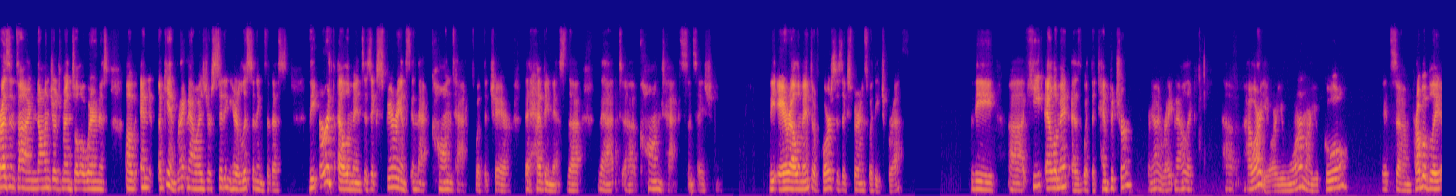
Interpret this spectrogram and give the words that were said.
present time, non judgmental awareness of, and again, right now, as you're sitting here listening to this, the earth element is experienced in that contact with the chair, the heaviness, the, that uh, contact sensation. The air element, of course, is experienced with each breath. The uh, heat element, as with the temperature, right now, like, how, how are you? Are you warm? Are you cool? it's um, probably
